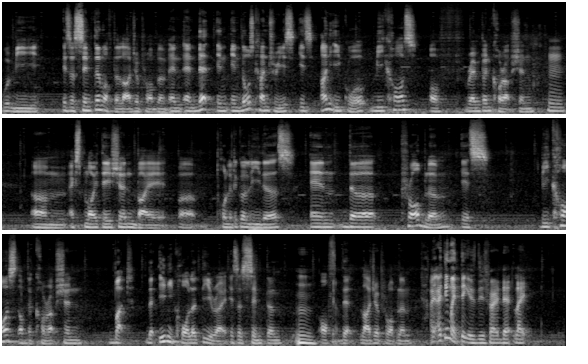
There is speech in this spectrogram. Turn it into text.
would be is a symptom of the larger problem, and and that in in those countries is unequal because of rampant corruption, Hmm. um, exploitation by uh, political leaders, and the problem is because of the corruption, but the inequality, right, is a symptom mm. of that larger problem. I, I think my take is this, right? That like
